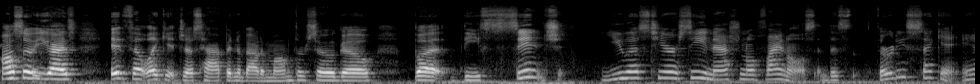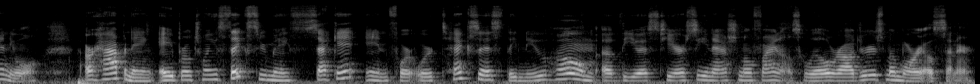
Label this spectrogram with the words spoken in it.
Also, you guys, it felt like it just happened about a month or so ago, but the Cinch USTRC National Finals, this 32nd annual, are happening April 26th through May 2nd in Fort Worth, Texas, the new home of the USTRC National Finals, Will Rogers Memorial Center.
